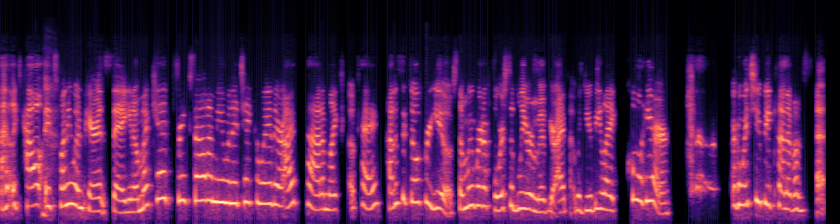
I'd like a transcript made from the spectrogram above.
Like, how it's funny when parents say, you know, my kid freaks out on me when I take away their iPad. I'm like, okay, how does it go for you? If someone were to forcibly remove your iPad, would you be like, cool, here? or would you be kind of upset?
